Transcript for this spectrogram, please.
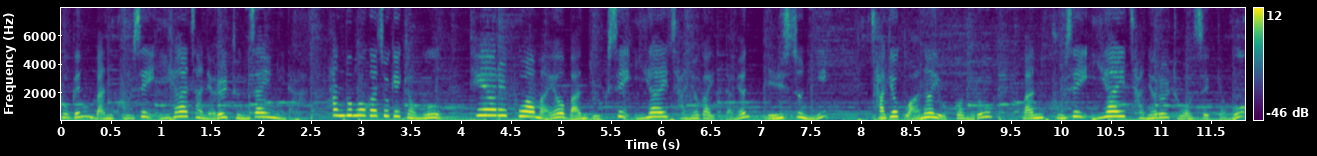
혹은 만 9세 이하 자녀를 둔 자입니다. 한부모 가족의 경우 태아를 포함하여 만 6세 이하의 자녀가 있다면 1순위, 자격 완화 요건으로 만 9세 이하의 자녀를 두었을 경우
